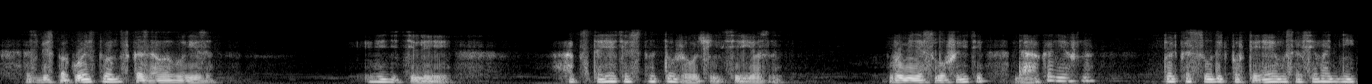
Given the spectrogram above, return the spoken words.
— с беспокойством сказала Луиза. «Видите ли...» Обстоятельства тоже очень серьезны. Вы меня слушаете? Да, конечно. Только, сударь, повторяю, мы совсем одни.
